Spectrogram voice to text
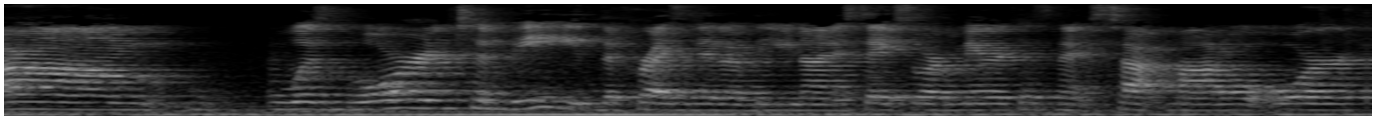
um was born to be the president of the United States or America's Next Top Model or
